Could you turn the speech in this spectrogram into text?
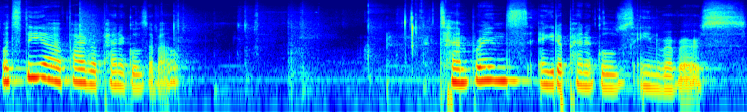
What's the uh, Five of Pentacles about? Temperance, Eight of Pentacles in reverse.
